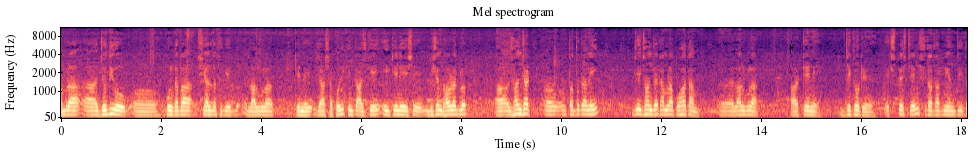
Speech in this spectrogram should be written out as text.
আমরা যদিও কলকাতা শিয়ালদা থেকে লালগোলা ট্রেনে যাওয়া আসা করি, কিন্তু আজকে এই ট্রেনে এসে ভীষণ ভালো লাগল। ঝঞ্ঝাট ততটা নেই। যে ঝঞ্ঝাট আমরা পোহাতাম লালগুলা ট্রেনে, যে কোনো ট্রেনে, এক্সপ্রেস ট্রেন শীতাতাপ নিয়ন্ত্রিত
